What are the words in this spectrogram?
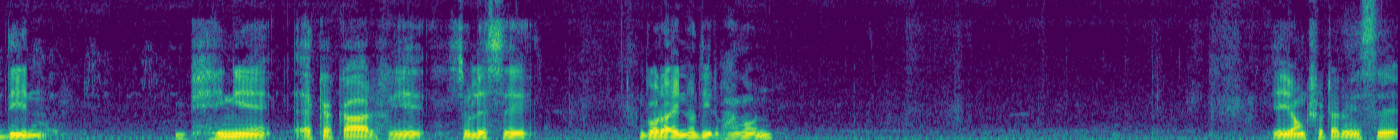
দিন ভেঙে একাকার হয়ে চলেছে গড়াই নদীর ভাঙন। এই অংশটা রয়েছে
